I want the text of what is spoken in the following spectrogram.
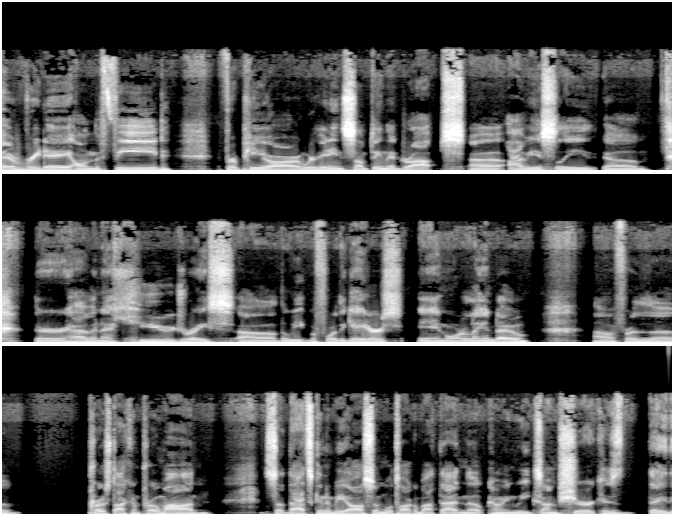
every day on the feed for PR, we're getting something that drops. Uh, obviously, um, they're having a huge race uh, the week before the Gators in Orlando uh, for the Pro Stock and Pro Mod. So that's going to be awesome. We'll talk about that in the upcoming weeks, I'm sure, because they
